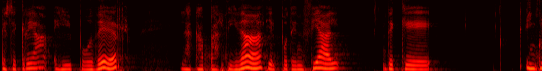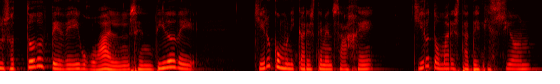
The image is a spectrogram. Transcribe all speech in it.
que se crea el poder, la capacidad y el potencial de que incluso todo te dé igual, en el sentido de quiero comunicar este mensaje, quiero tomar esta decisión,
